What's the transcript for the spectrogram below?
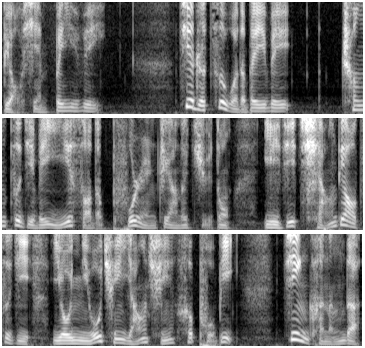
表现卑微，借着自我的卑微。称自己为以嫂的仆人，这样的举动，以及强调自己有牛群、羊群和仆婢，尽可能的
